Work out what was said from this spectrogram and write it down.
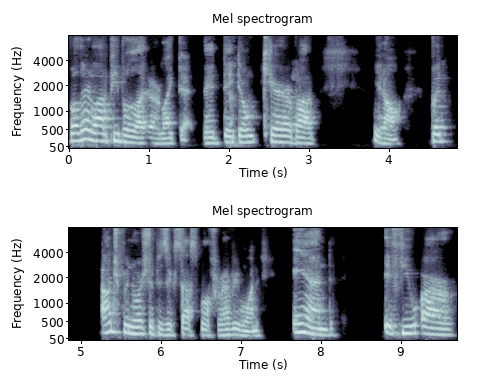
Well, there are a lot of people that are like that. They they don't care about, you know. But entrepreneurship is accessible for everyone, and if you are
